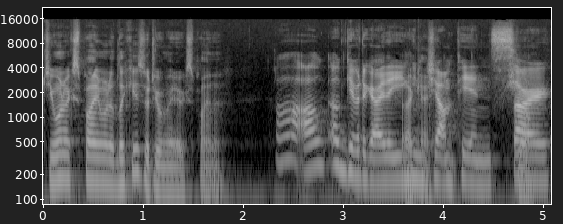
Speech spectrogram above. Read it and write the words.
Do you want to explain what a LIC is, or do you want me to explain it? Oh, I'll, I'll give it a go. That you okay. can jump in. So. Sure.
